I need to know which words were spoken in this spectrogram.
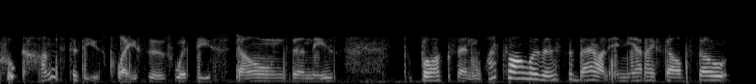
who comes to these places with these stones and these books and what's all of this about? And yet I felt so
